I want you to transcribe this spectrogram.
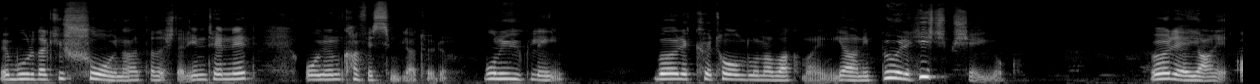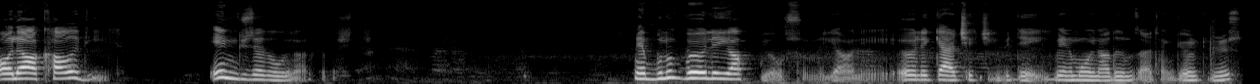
Ve buradaki şu oyun arkadaşlar. internet oyun kafe simülatörü. Bunu yükleyin. Böyle kötü olduğuna bakmayın. Yani böyle hiçbir şey yok. Böyle yani alakalı değil. En güzel oyun arkadaşlar. Ve bunu böyle yapmıyorsun. Yani öyle gerçekçi gibi değil. Benim oynadığım zaten gördünüz.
